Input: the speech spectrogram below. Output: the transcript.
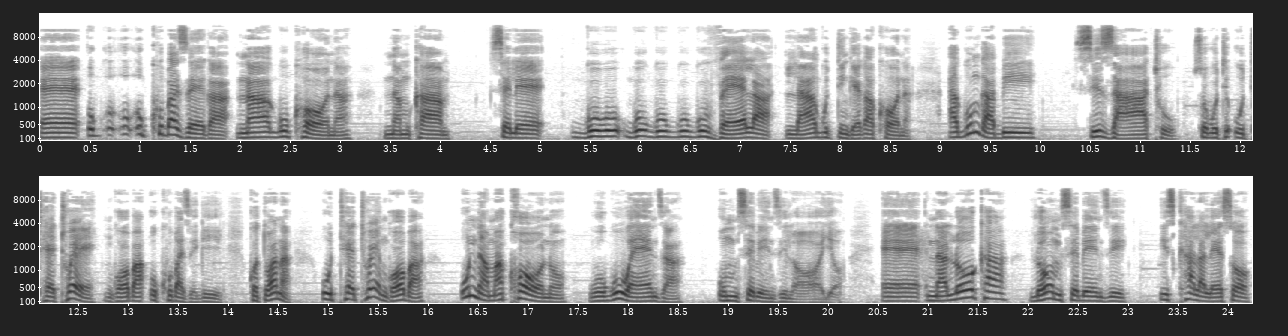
eh uk- uk- ukukhubazeka na kukhona namkha sele ku- ku- ku- ku- kuvela la kudingeka khona akungabi sizathu sokuthi uthethwe ngoba ukhubazekile. Kodwana uthethwe ngoba unamakhono wokuwenza umsebenzi loyo. Eh nalokha lo msebenzi isikhala leso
